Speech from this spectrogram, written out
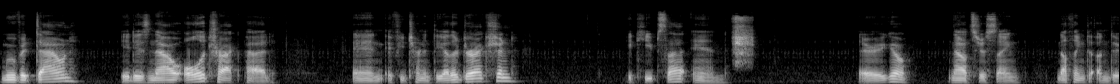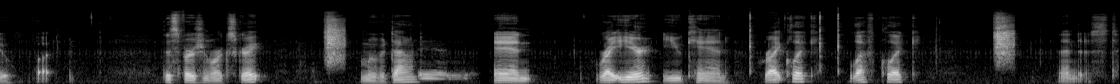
move it down, it is now all a trackpad. And if you turn it the other direction, it keeps that in. There you go. Now it's just saying nothing to undo, but this version works great. Move it down. And right here, you can right click, left click, and just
